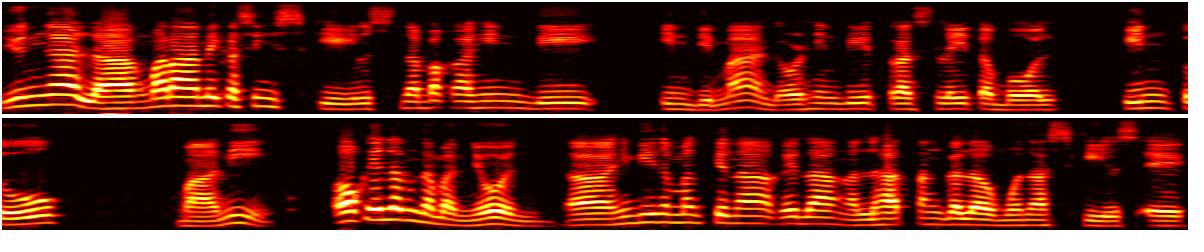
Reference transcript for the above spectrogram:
Yun nga lang, marami kasing skills na baka hindi in demand or hindi translatable into money. Okay lang naman yun. Uh, hindi naman kinakailangan lahat ng galaw mo na skills eh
